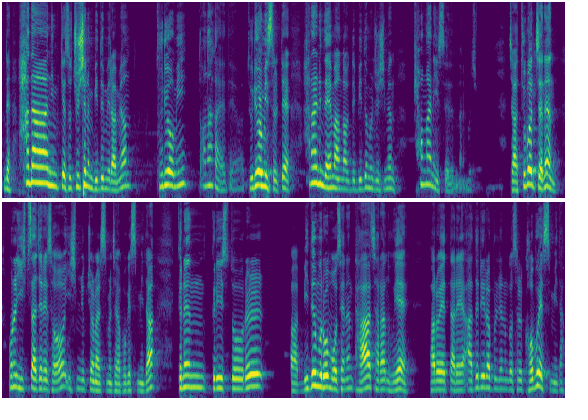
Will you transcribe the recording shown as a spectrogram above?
근데 하나님께서 주시는 믿음이라면 두려움이 떠나가야 돼요. 두려움이 있을 때 하나님 내 마음 가운데 믿음을 주시면 평안이 있어야 된다는 거죠. 자, 두 번째는 오늘 24절에서 26절 말씀을 제가 보겠습니다. 그는 그리스도를 아, 믿음으로 모세는 다 자란 후에 바로의 딸의 아들이라 불리는 것을 거부했습니다.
